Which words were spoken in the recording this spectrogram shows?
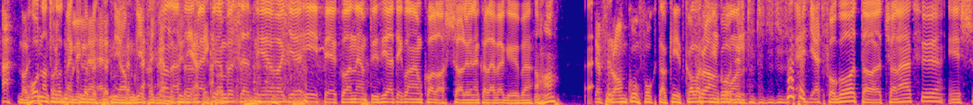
Hát, nagy- Honnan nagy tudod megkülönböztetni a lehet. Azt gépfegyvert a tűzijátéktól? megkülönböztetni, hogy éjfélkor nem tűzijáték, hanem kalassal lőnek a levegőbe. Aha. De Frankon fogta a két kalasnyikot, Frankon. és Hát ez- Egyet fogott a családfő, és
